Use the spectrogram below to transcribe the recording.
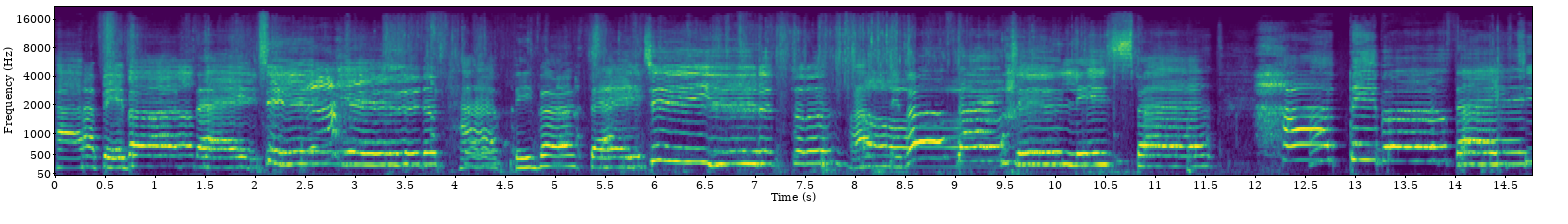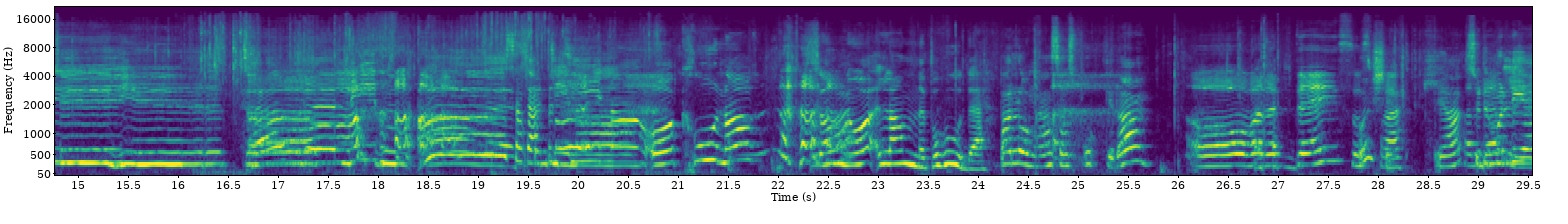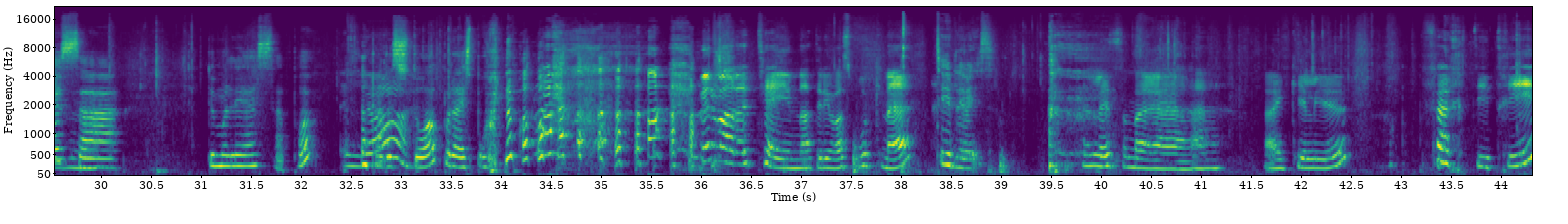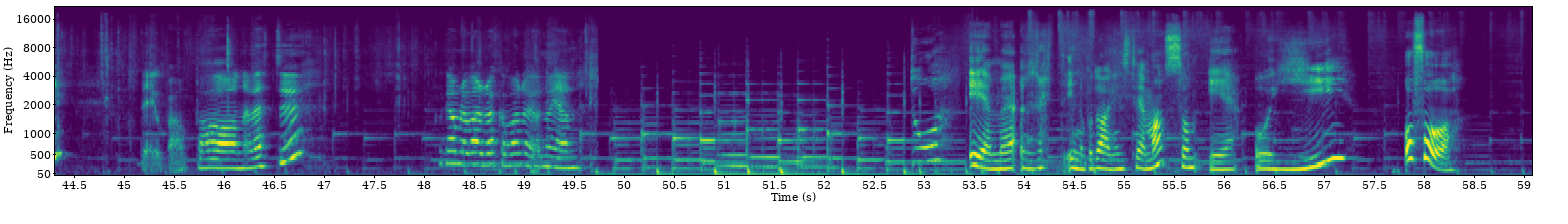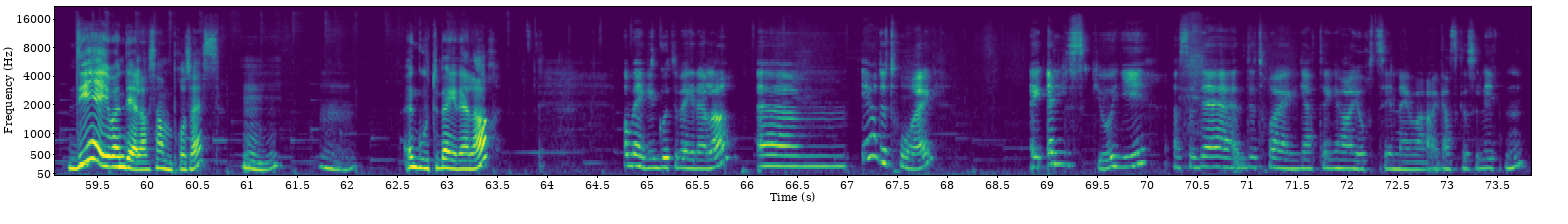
Happy birthday to you. Happy birthday to you. Happy birthday to Lisbeth. Happy birthday to you. Lyden av serpentiner og kroner som nå lander på hodet. Ballonger som har sprukket, da. Å, var det deg som Oi, sprakk? Ja, så du må lese Du må lese på hva det står på de sprukne Men var det et tegn at de var sprukne? Tydeligvis. Litt sånn der uh, I kill you. 43. Det er jo bare barnet, vet du. Hvor gamle var det dere var nå, nå igjen? Da er vi rett inne på dagens tema, som er å gi og få. Det er jo en del av samme prosess. Mm. Er god til begge deler. Om jeg er god til begge deler? Um, ja, det tror jeg. Jeg elsker jo å gi. Altså det, det tror jeg at jeg har gjort siden jeg var ganske så liten.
